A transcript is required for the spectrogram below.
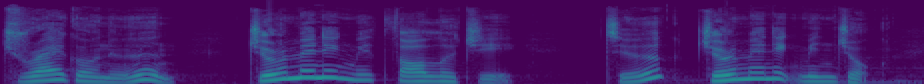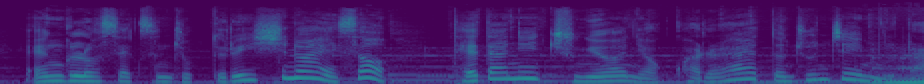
드래건은 Germanic mythology, 즉 Germanic 민족, 앵글로색슨족들의 신화에서 대단히 중요한 역할을 하였던 존재입니다.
